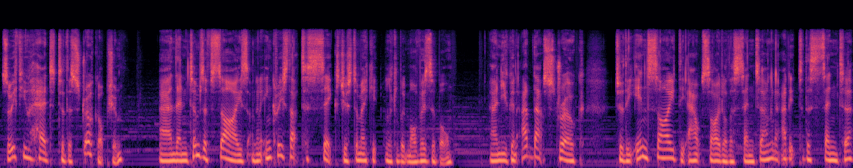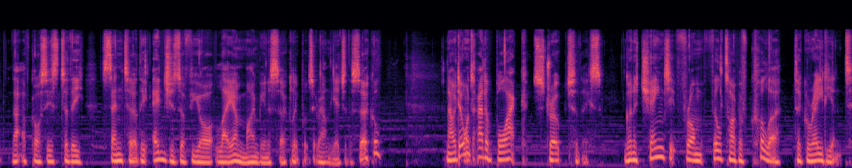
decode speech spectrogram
So if you head to the stroke option, and then in terms of size, I'm going to increase that to 6 just to make it a little bit more visible. And you can add that stroke to the inside, the outside or the center. I'm going to add it to the center. That of course is to the center, the edges of your layer. Mine being a circle, it puts it around the edge of the circle. Now I don't want to add a black stroke to this. I'm going to change it from fill type of color to gradient.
